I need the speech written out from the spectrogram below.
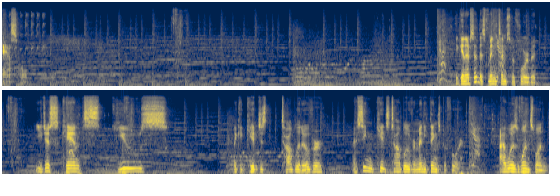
Asshole. Again, I've said this many times before, but you just can't use like a kid just topple it over. I've seen kids topple over many things before. I was once one,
